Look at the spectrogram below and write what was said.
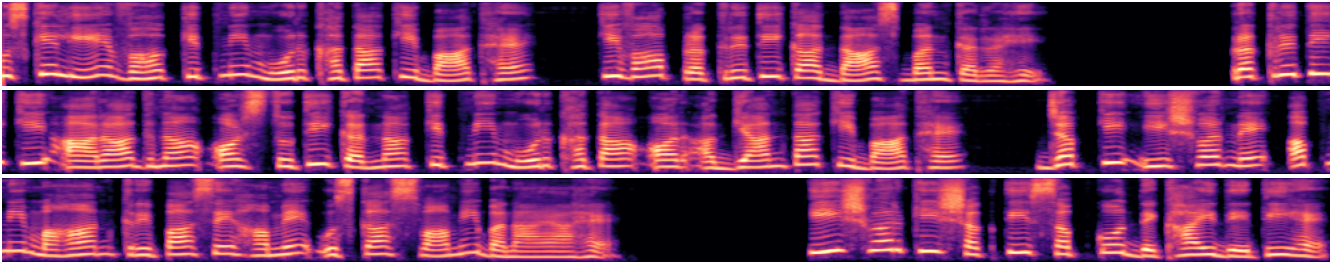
उसके लिए वह कितनी मूर्खता की बात है कि वह प्रकृति का दास बनकर रहे। प्रकृति की आराधना और स्तुति करना कितनी मूर्खता और अज्ञानता की बात है, जबकि ईश्वर ने अपनी महान कृपा से हमें उसका स्वामी बनाया है। ईश्वर की शक्ति सबको दिखाई देती है,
